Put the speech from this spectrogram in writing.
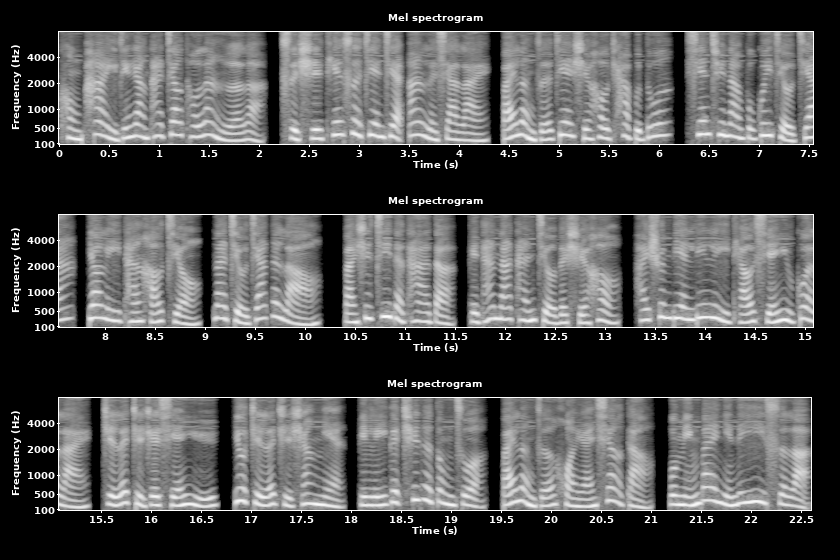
恐怕已经让他焦头烂额了。”此时天色渐渐暗了下来，白冷则见时候差不多，先去那不归酒家要了一坛好酒。那酒家的老板是记得他的，给他拿坛酒的时候。还顺便拎了一条咸鱼过来，指了指这咸鱼，又指了指上面，比了一个吃的动作。白冷泽恍然笑道：“我明白您的意思了，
